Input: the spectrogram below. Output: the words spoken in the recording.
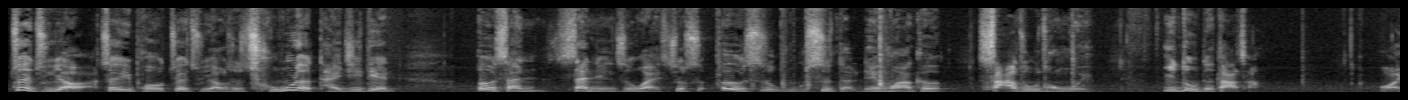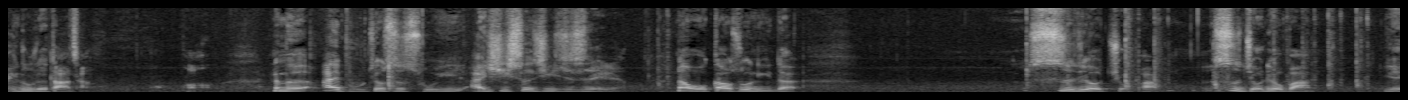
最主要啊，这一波最主要是除了台积电二三三零之外，就是二四五四的莲花科杀出重围，一路的大涨，哇，一路的大涨，哦，那么爱普就是属于 IC 设计之类的。那我告诉你的四六九八、四九六八也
